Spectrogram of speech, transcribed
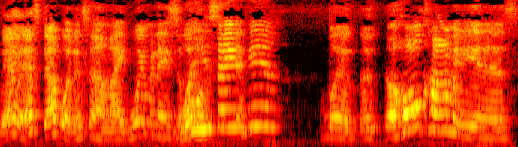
That, that's that what it sounds like. Women ain't supposed. What you say again? Well, the, the whole comment is,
